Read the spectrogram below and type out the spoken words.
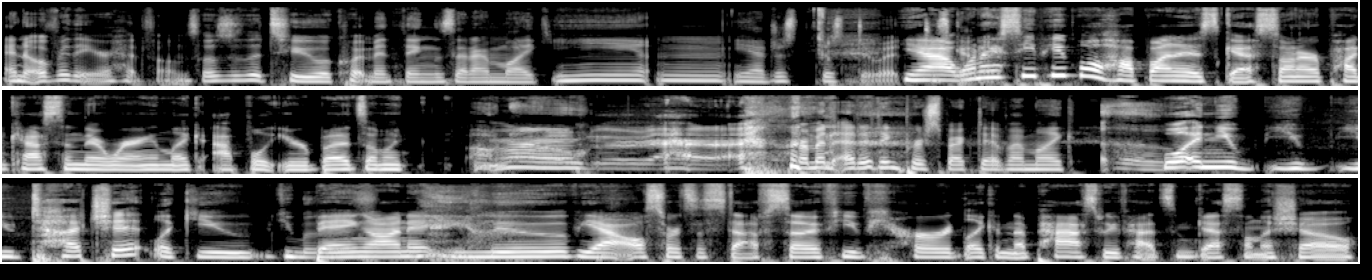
And over the ear headphones. Those are the two equipment things that I'm like, yeah, mm, yeah just just do it. Yeah, when I see people hop on as guests on our podcast and they're wearing like Apple earbuds, I'm like, oh no. from an editing perspective, I'm like, well, and you you you touch it, like you you Move. bang on it, you move, yeah, all sorts of stuff. So if you've heard like in the past, we've had some guests on the show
